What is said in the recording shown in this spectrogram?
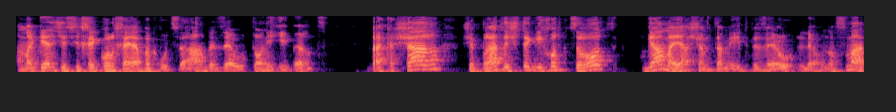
המגן ששיחק כל חייו בקבוצה, וזהו טוני היברט, והקשר, שפרט לשתי גיחות קצרות, גם היה שם תמיד, וזהו ליאון אוסמן.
